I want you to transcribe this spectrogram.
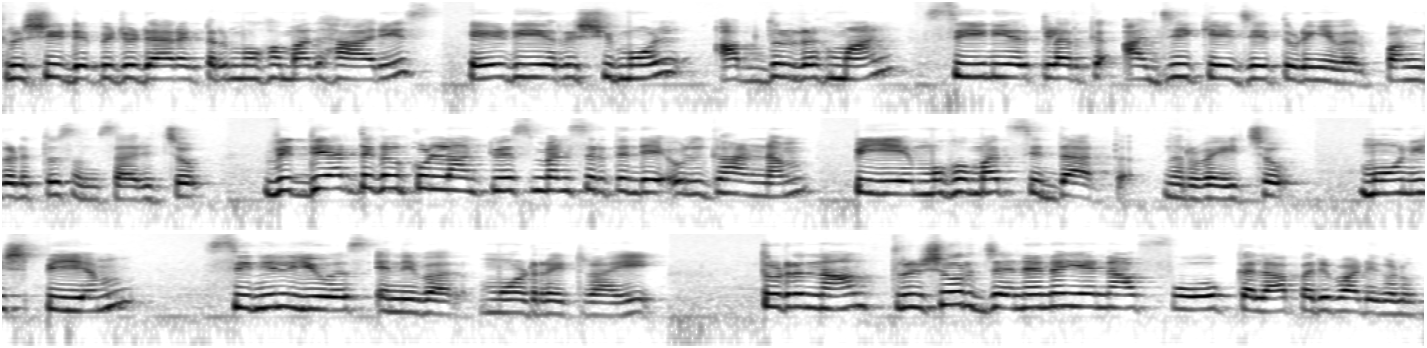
കൃഷി deputy director Muhammad Haris A D Rishimol Abdul Rahman senior clerk Aji K J തുടങ്ങിയവർ പങ്കെടുത്തു സംസാരിച്ചു. വിദ്യാർത്ഥികൾക്കുള്ള ക്വിസ് മത്സരത്തിന്റെ ഉദ്ഘാടനം പി എ മുഹമ്മദ് സിദ്ധാർത്ഥ് നിർവഹിച്ചു. Monish P M Sinil U S എന്നിവർ മോഡറേറ്ററായി. തുടർന്ന് തൃശൂർ ജനനയന ഫോക്ക് കലാപരിപാടികളും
